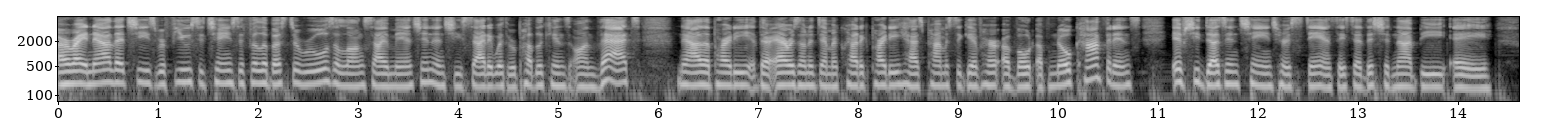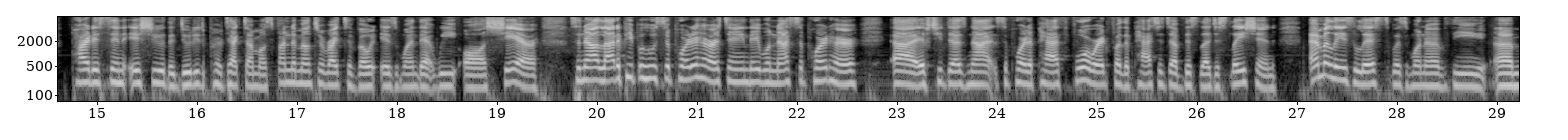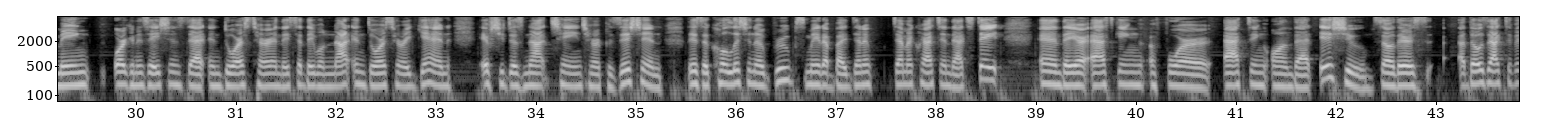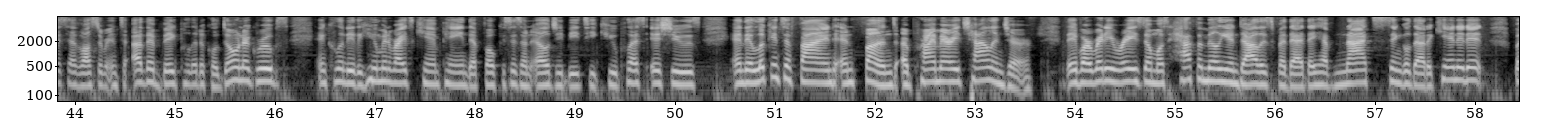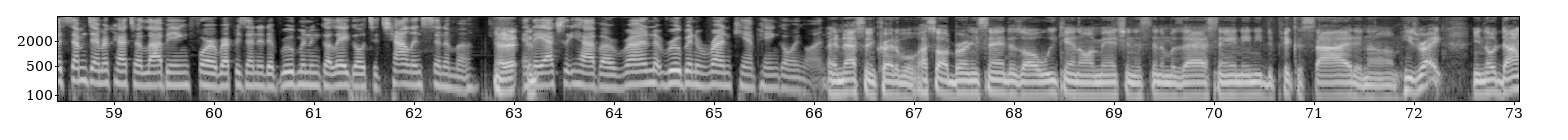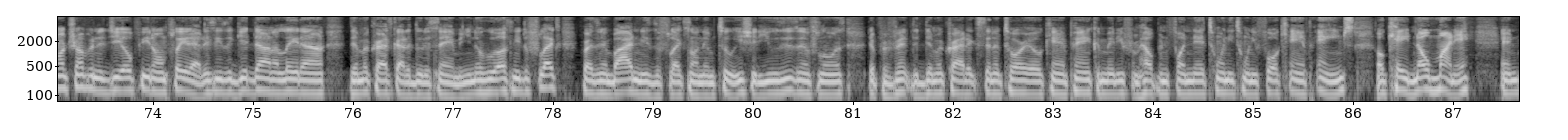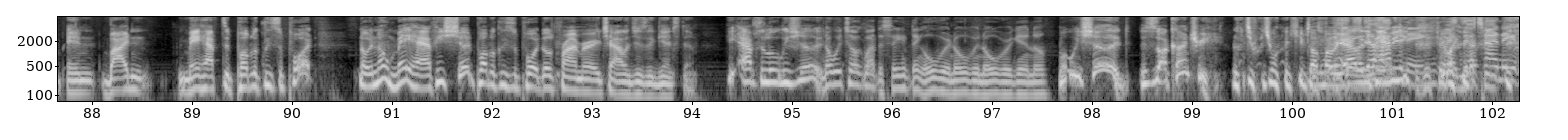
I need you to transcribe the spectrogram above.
All right, now that she's refused to change the filibuster rules alongside Manchin and she sided with Republicans on that, now the party, the Arizona Democratic Party, has promised to give her a vote of no confidence if she doesn't change her stance. They said this should not be a partisan issue. The duty to protect our most fundamental right to vote is one that we all share. So now a lot of people who supported her are saying they will not support her uh, if she does not support a path forward for the passage of this legislation. Emily's List was one of the uh, main organizations that endorsed her, and they said they will not endorse her again if she does not change her position. There's a coalition of groups made up by Dem- Democrats in that state, and they are asking for acting on that issue. So there's uh, those activists have also written to other big political donor groups, including the Human Rights Campaign that focuses on LGBTQ plus issues, and they're looking to find and fund a primary challenger. They've already raised almost half a million dollars for that. They have not singled out a candidate, but some Democrats are lobbying for Representative Ruben Gallego to challenge Sinema, Yeah, and, and- they actually have a Run Ruben Run campaign going on. And that's incredible. I saw Bernie Sanders all weekend on Manchin and Sinema's ass saying they need to pick a side, and um, he's right. You know, Donald Trump and the GOP don't play that. It's either get down or lay down. Democrats got to do the same. And you know who else needs to flex? President Biden needs to flex on them too. He should use his influence to prevent the Democratic Senatorial Campaign Committee from helping fund their 2024 campaigns. Okay, no money, and and Biden may have to publicly support. No, no, may have. He should publicly support those primary challenges against them. He absolutely should. No, we talk about the same thing over and over and over again, though. Well, we should. This is our country. what you want to keep talking about reality TV? happening. feel like still nothing- trying to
